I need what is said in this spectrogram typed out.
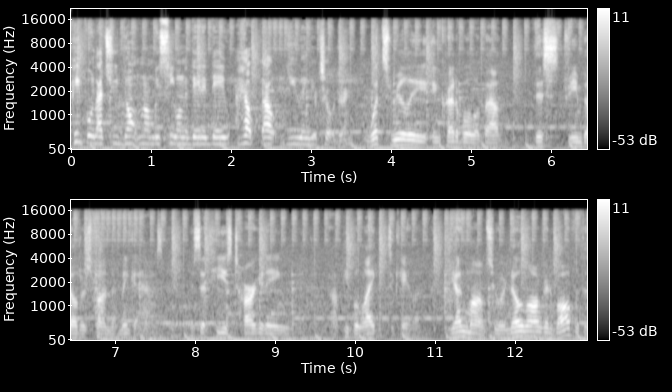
people that you don't normally see on a day-to-day -day help out you and your children. What's really incredible about this Dreambuilders Fund that Minkah has is that he is targeting uh, people like Takayla, young moms who are no longer involved with the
